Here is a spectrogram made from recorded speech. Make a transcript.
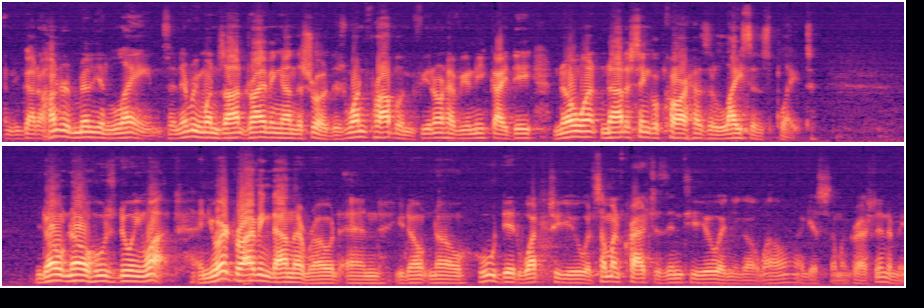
and you've got 100 million lanes, and everyone's on, driving on this road. There's one problem. If you don't have unique ID, no one, not a single car has a license plate. You don't know who's doing what. And you're driving down that road, and you don't know who did what to you, and someone crashes into you, and you go, well, I guess someone crashed into me.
